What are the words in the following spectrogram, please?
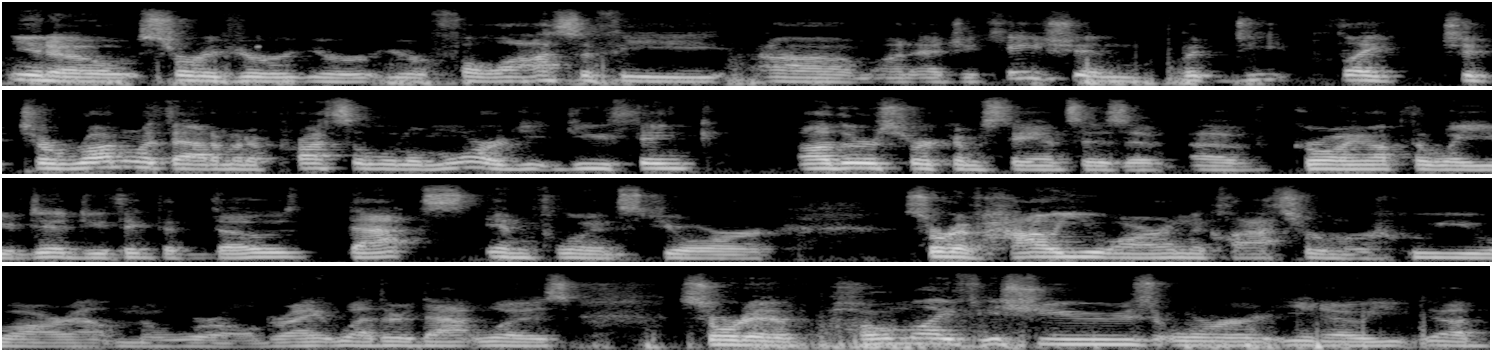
you know sort of your your your philosophy um, on education but do you, like to, to run with that i'm going to press a little more. Do, do you think other circumstances of, of growing up the way you did do you think that those that's influenced your sort of how you are in the classroom or who you are out in the world right? Whether that was sort of home life issues or you know you, uh,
